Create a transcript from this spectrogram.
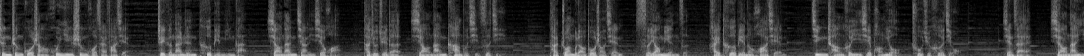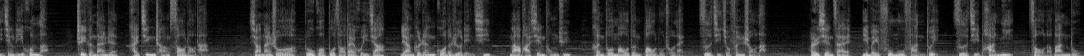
真正过上婚姻生活，才发现这个男人特别敏感。小南讲一些话，他就觉得小南看不起自己。他赚不了多少钱，死要面子，还特别能花钱，经常和一些朋友出去喝酒。现在小南已经离婚了，这个男人还经常骚扰她。小南说：“如果不早带回家，两个人过了热恋期，哪怕先同居，很多矛盾暴露出来，自己就分手了。而现在因为父母反对，自己叛逆，走了弯路。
